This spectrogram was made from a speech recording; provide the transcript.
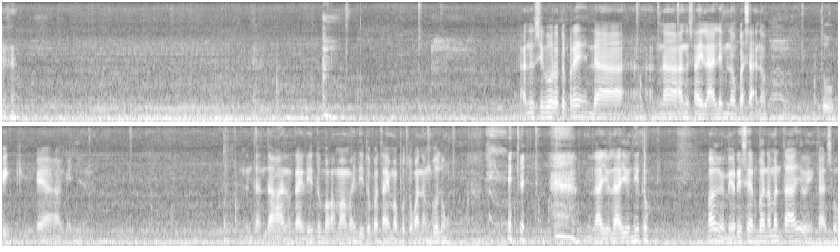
Ano siguro to pre? Na, na ano sa ilalim no? Basa no? Tubig. Kaya ganyan. Dandaan lang tayo dito. Baka mamay dito pa tayo maputukan ng gulong. Layo-layo nito. Bagay, may reserba naman tayo eh. Kaso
